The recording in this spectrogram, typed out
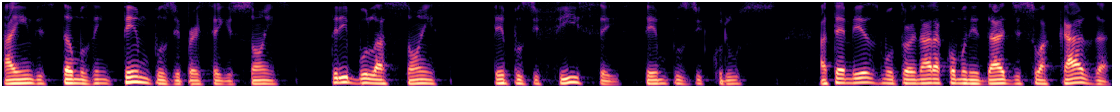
ainda estamos em tempos de perseguições, tribulações, tempos difíceis, tempos de cruz. Até mesmo tornar a comunidade de sua casa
